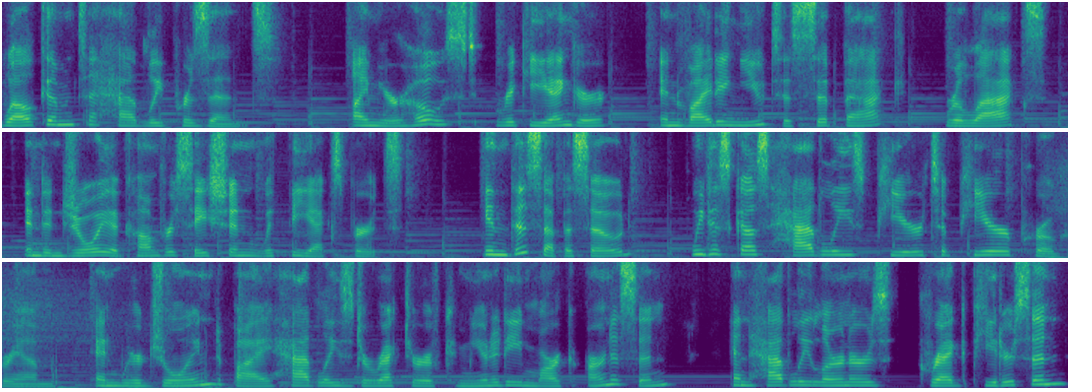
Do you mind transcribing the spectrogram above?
Welcome to Hadley Presents. I'm your host, Ricky Enger, inviting you to sit back, relax, and enjoy a conversation with the experts. In this episode, we discuss Hadley's peer to peer program, and we're joined by Hadley's Director of Community, Marc Arneson, and Hadley learners Greg Peterson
